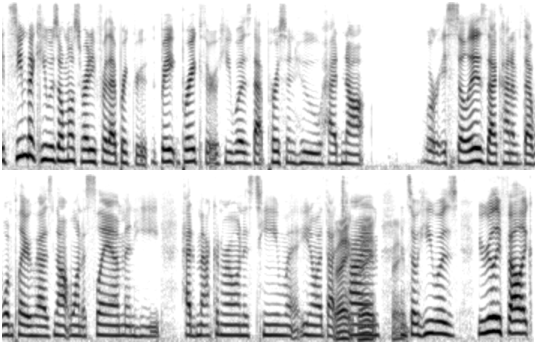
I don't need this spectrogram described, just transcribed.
it seemed like he was almost ready for that breakthrough. Break, breakthrough. He was that person who had not, or it still is that kind of that one player who has not won a slam, and he had McEnroe on his team, uh, you know, at that Right, right, time, right. and so he was. You really felt like,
